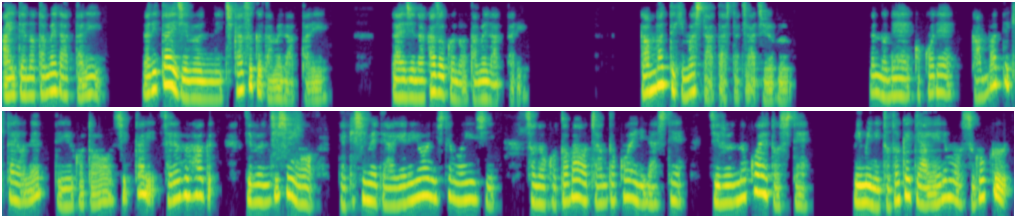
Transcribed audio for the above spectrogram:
相手のためだったり、なりたい自分に近づくためだったり、大事な家族のためだったり、頑張ってきました、私たちは十分。なので、ここで頑張ってきたよねっていうことをしっかりセルフハグ、自分自身を抱きしめてあげるようにしてもいいし、その言葉をちゃんと声に出して、自分の声として耳に届けてあげるもすごく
